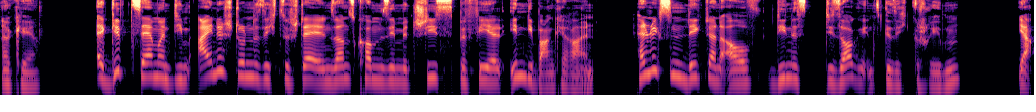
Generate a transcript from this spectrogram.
Okay. Er gibt Sam und Dean eine Stunde, sich zu stellen, sonst kommen sie mit Schießbefehl in die Bank herein. Henriksen legt dann auf, Dean ist die Sorge ins Gesicht geschrieben. Ja,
